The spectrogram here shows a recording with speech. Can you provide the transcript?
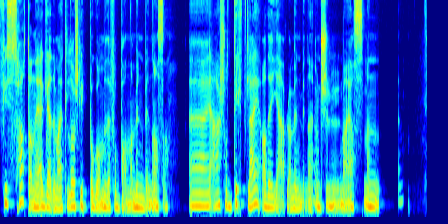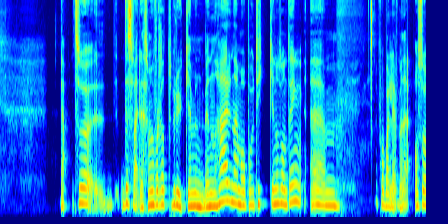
fy satan, jeg gleder meg til å slippe å gå med det forbanna munnbindet, altså. Eh, jeg er så drittlei av det jævla munnbindet. Unnskyld meg, ass, men ja, så dessverre så må jeg fortsatt bruke munnbind her når jeg må på butikken og sånne ting. Um, får bare leve med det. Og så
